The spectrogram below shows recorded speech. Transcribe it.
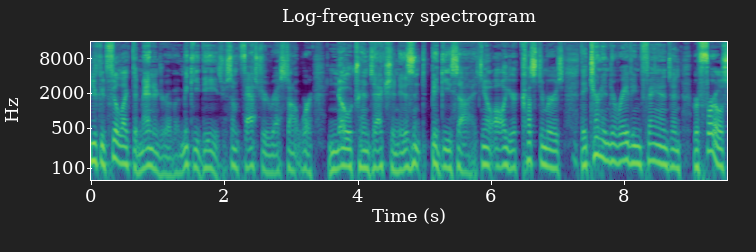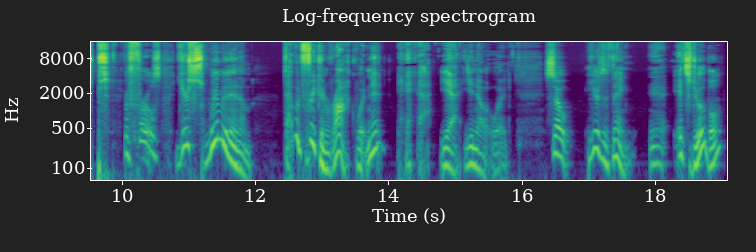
you could feel like the manager of a Mickey D's or some fast food restaurant where no transaction isn't biggie size. You know, all your customers, they turn into raving fans and referrals, psh, referrals, you're swimming in them. That would freaking rock, wouldn't it? Yeah, yeah, you know it would. So here's the thing. It's doable,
